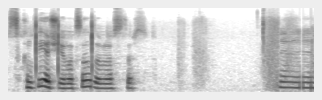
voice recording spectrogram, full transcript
Sıkıntı yaşıyor. Baksanıza Brawl Stars. Evet.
